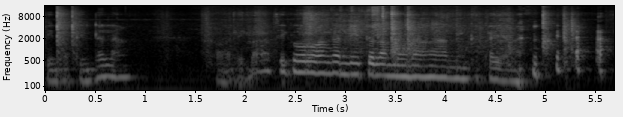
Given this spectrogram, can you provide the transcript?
tinda-tinda lang. O, di ba? Siguro hanggang dito lang muna ang aming kakayanan.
